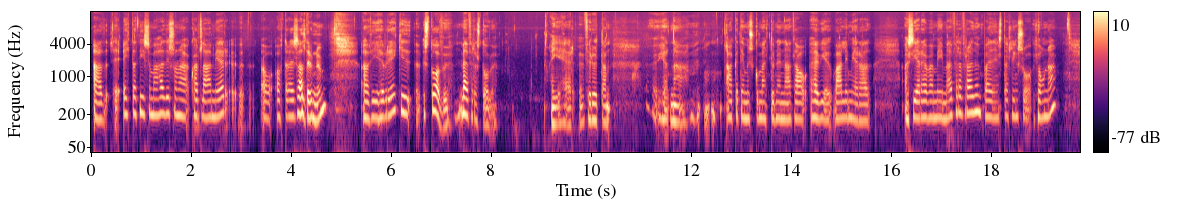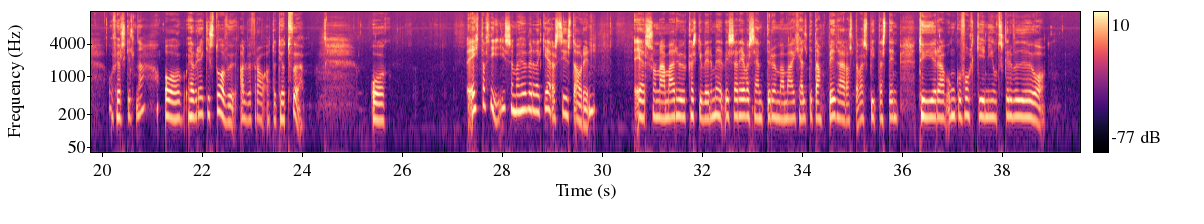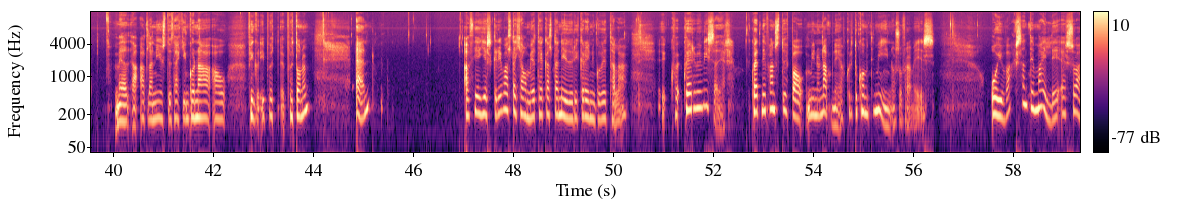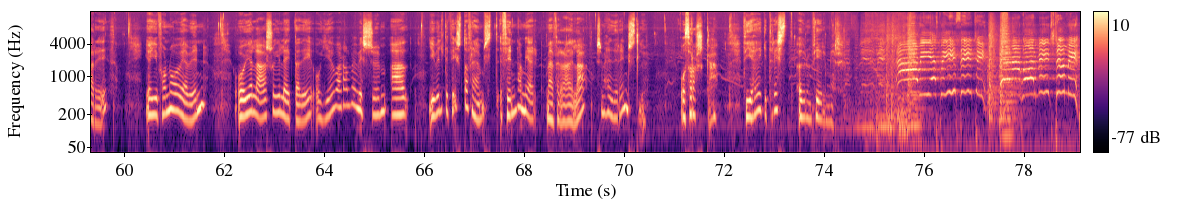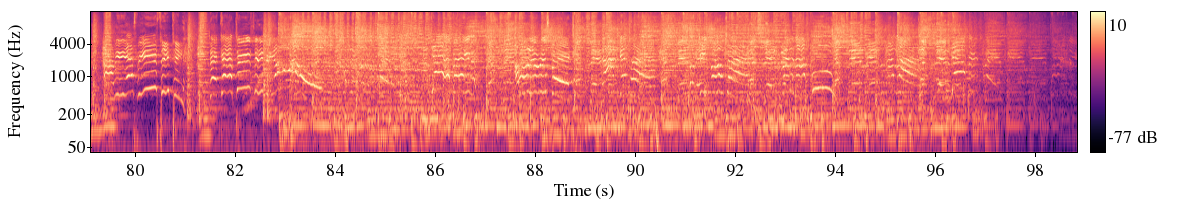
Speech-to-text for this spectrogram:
að eitt af því sem að hafi svona kvarlaði mér eh, á áttræðisaldrinum að ég hefur ekki stofu, meðferðarstofu ég er fyrir utan hérna akademísku mentunina þá hef ég valið mér að, að sérhefa mig í meðferðafræðum bæði einstaklings og hjóna og fjölskyldna og hefur ekki stofu alveg frá 82 og eitt af því sem hefur verið að gera síðust árin er svona að maður hefur kannski verið með vissar hefasemtur um að maður heldur dampið, það er alltaf að spítast inn týr af ungu fólki nýjútskrifuðu og með alla nýjustu þekkinguna á fingur í puttónum en af því að ég skrifa alltaf hjá mér tek alltaf niður í greiningu viðtala hver hefur vísað þér? Hvernig fannst upp á mínu nafni? Af hverju þú komið til mín? Og svo framvegis. Og í vaksandi mæli er svarið já ég fór nú á vefinn og ég las og ég leitaði og ég var alveg vissum að ég vildi fyrst og fremst finna mér meðferðaræðila sem hefði reynslu og þroska því ég hef ekki trist öðrum fyrir mér.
